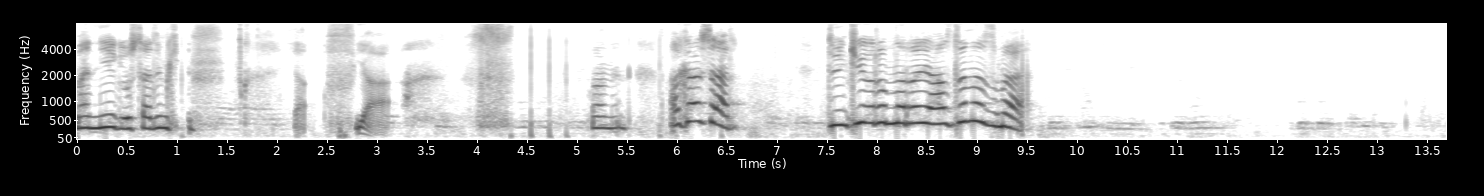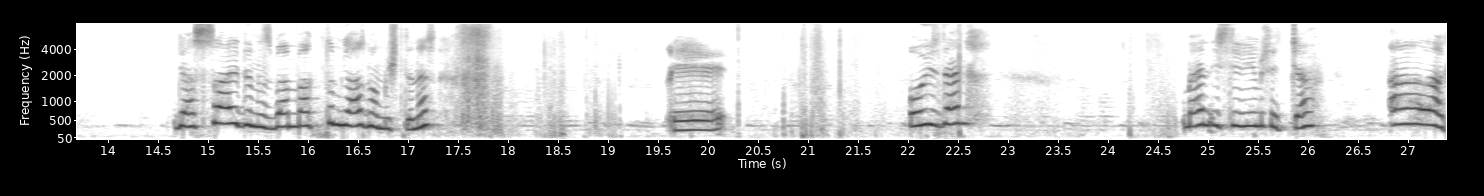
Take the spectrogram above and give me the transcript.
ben niye gösterdim ki? of ya. Aman. Arkadaşlar dünkü yorumlara yazdınız mı? Yazsaydınız ben baktım yazmamıştınız. Ee, o yüzden ben istediğimi seçeceğim. Aa bak.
